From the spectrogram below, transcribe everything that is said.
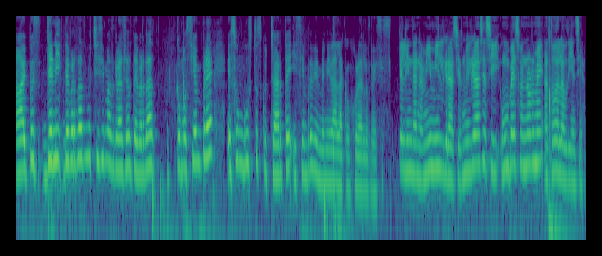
Ay, pues Jenny, de verdad muchísimas gracias, de verdad, como siempre, es un gusto escucharte y siempre bienvenida a la Conjura de los Necios. Qué linda, Nami. Mil gracias, mil gracias y un beso enorme a toda la audiencia.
